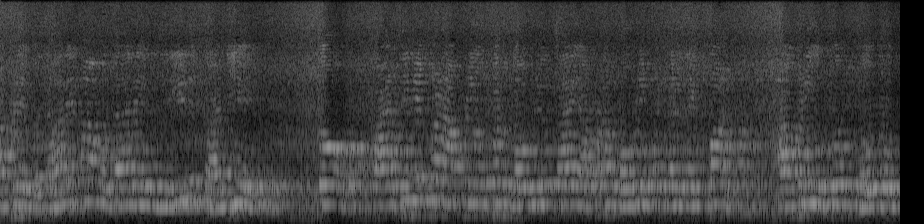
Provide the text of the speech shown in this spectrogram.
આપણે વધારેમાં વધારે લીડ કાઢીએ, તો પાર્ટીને પણ આપણી ઉપર ગૌરવ થાય, આપણા ગૌરી મંડળને પણ આપણી ઉપર ગૌરવ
